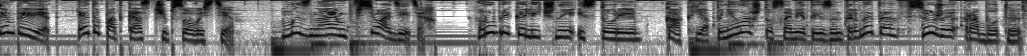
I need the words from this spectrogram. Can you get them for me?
Всем привет! Это подкаст «Чипсовости». Мы знаем все о детях. Рубрика «Личные истории». Как я поняла, что советы из интернета все же работают.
